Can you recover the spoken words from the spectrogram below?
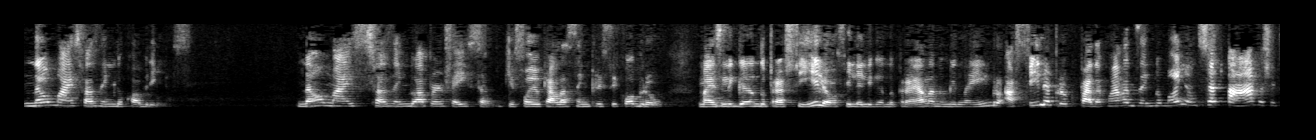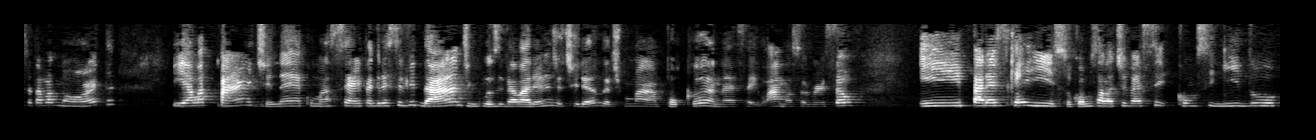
não mais fazendo cobrinhas. Não mais fazendo a perfeição, que foi o que ela sempre se cobrou mas ligando para a filha, ou a filha ligando para ela, não me lembro. A filha preocupada com ela, dizendo: Mãe, onde você estava? Achei que você estava morta. E ela parte, né, com uma certa agressividade, inclusive a laranja tirando, é tipo uma pocã, né, sei lá, nossa versão. E parece que é isso, como se ela tivesse conseguido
